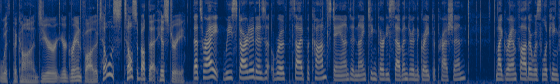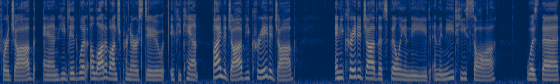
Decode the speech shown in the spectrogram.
with pecans. Your your grandfather. Tell us tell us about that history. That's right. We started as a roadside pecan stand in 1937 during the Great Depression. My grandfather was looking for a job, and he did what a lot of entrepreneurs do. If you can't find a job, you create a job, and you create a job that's filling a need. And the need he saw was that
